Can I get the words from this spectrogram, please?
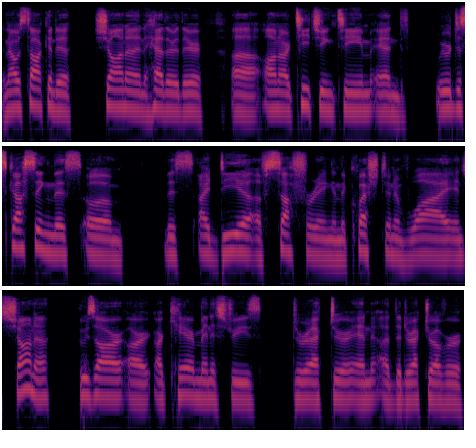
And I was talking to Shauna and Heather there uh, on our teaching team, and we were discussing this um, this idea of suffering and the question of why. And Shauna, who's our our, our care ministries director and uh, the director of our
